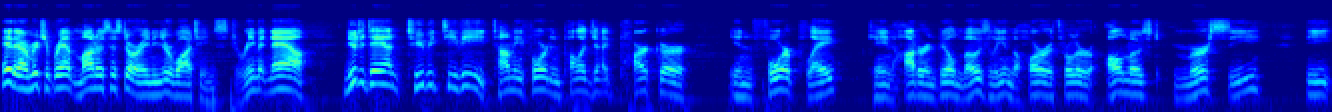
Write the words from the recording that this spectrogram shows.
Hey there, I'm Richard Brandt, Monos Historian, and you're watching Stream It Now. New today on Tubi TV, Tommy Ford and Paula Jai Parker in Foreplay, Kane Hodder and Bill Moseley in the horror thriller Almost Mercy, the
